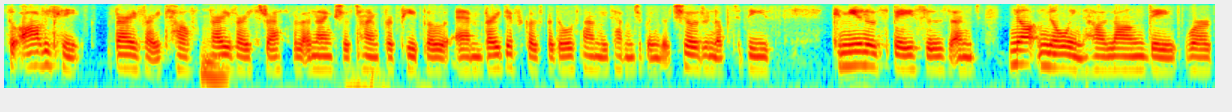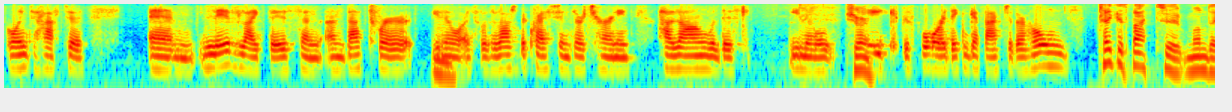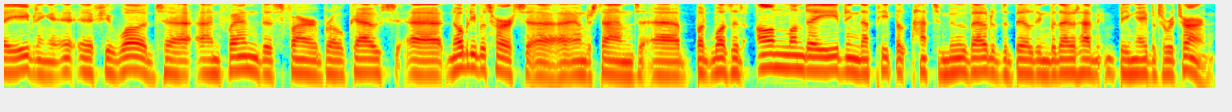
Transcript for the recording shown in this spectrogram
So obviously, very very tough, very very stressful and anxious time for people. Um, very difficult for those families having to bring their children up to these communal spaces and not knowing how long they were going to have to um, live like this. And, and that's where you know I suppose a lot of the questions are turning: How long will this, you know, Sure. take before they can get back to their homes? Take us back to Monday evening, if you would, uh, and when this fire broke out. Uh, nobody was hurt, uh, I understand, uh, but was it on Monday evening that people had to move out of the building without having being able to return?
